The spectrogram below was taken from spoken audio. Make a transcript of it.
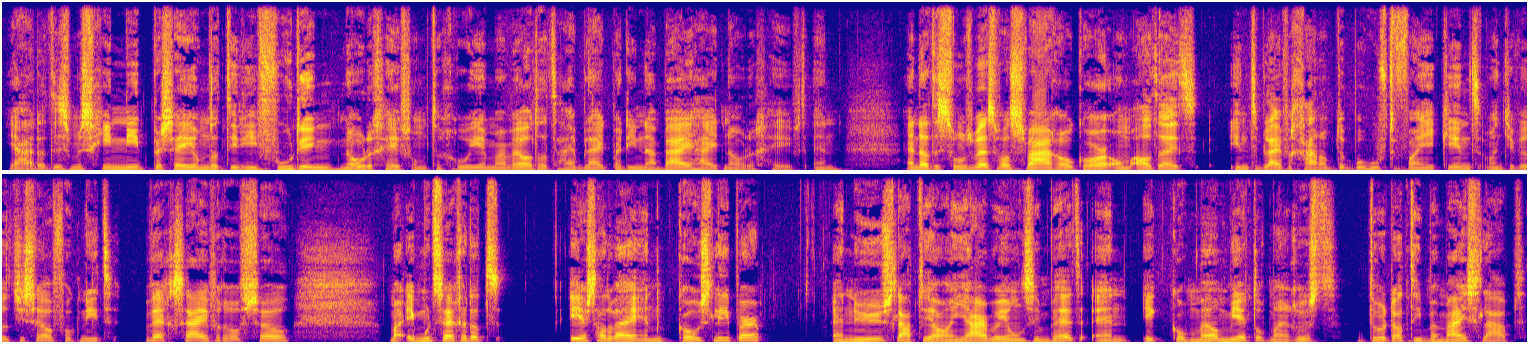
Ja, dat is misschien niet per se omdat hij die voeding nodig heeft om te groeien. Maar wel dat hij blijkbaar die nabijheid nodig heeft. En, en dat is soms best wel zwaar ook hoor. Om altijd in te blijven gaan op de behoeften van je kind. Want je wilt jezelf ook niet wegcijferen of zo. Maar ik moet zeggen dat eerst hadden wij een co-sleeper. En nu slaapt hij al een jaar bij ons in bed. En ik kom wel meer tot mijn rust doordat hij bij mij slaapt.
